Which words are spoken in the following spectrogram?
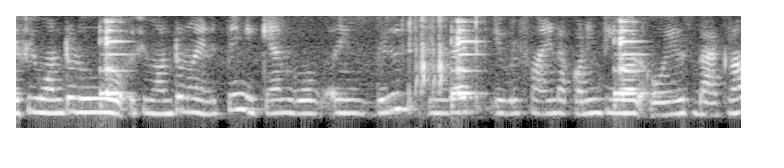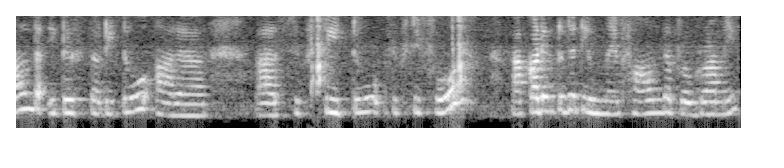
If you want to do if you want to know anything you can go in build in that you will find according to your OS background it is 32 or uh, uh, 62 64 according to that you may found the programming.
